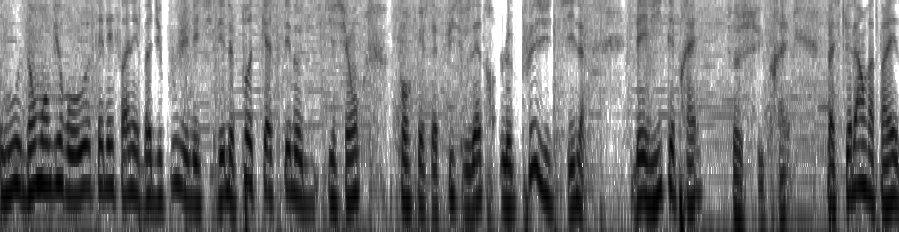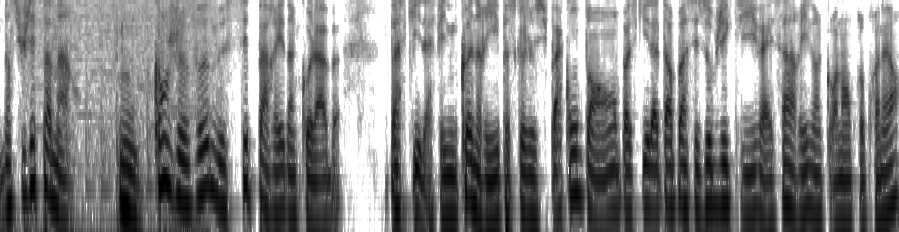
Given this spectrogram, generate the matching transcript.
ou dans mon bureau au téléphone, et bah du coup j'ai décidé de podcaster nos discussions pour que ça puisse vous être le plus utile. David, t'es prêt? Je suis prêt. Parce que là on va parler d'un sujet pas marrant. Hmm. Quand je veux me séparer d'un collab, parce qu'il a fait une connerie, parce que je suis pas content, parce qu'il atteint pas ses objectifs, et ça arrive hein, quand on est entrepreneur.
